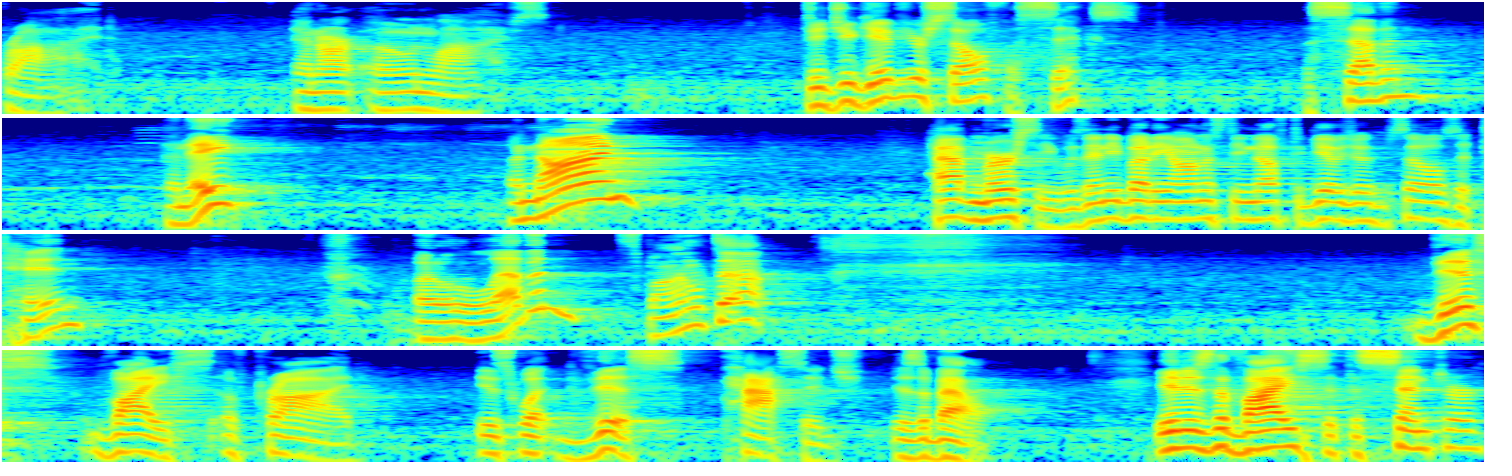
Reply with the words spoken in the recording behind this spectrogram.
pride in our own lives. Did you give yourself a six, a seven, an eight, a nine? Have mercy. Was anybody honest enough to give themselves a 10? An 11? Spinal tap? This vice of pride is what this passage is about. It is the vice at the center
